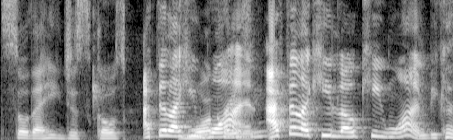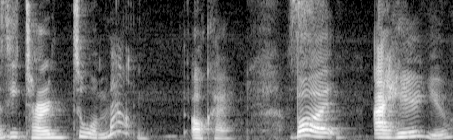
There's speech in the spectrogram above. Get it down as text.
So that he just goes. I feel like he won. crazy? I feel like he low key won because he turned to a mountain. Okay. But I hear you.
